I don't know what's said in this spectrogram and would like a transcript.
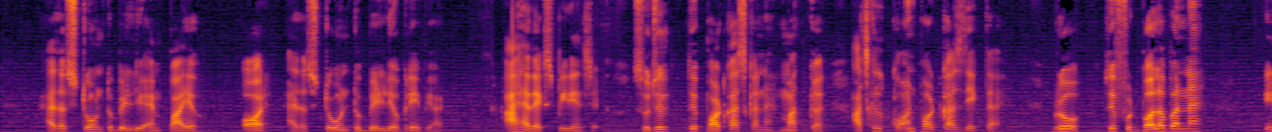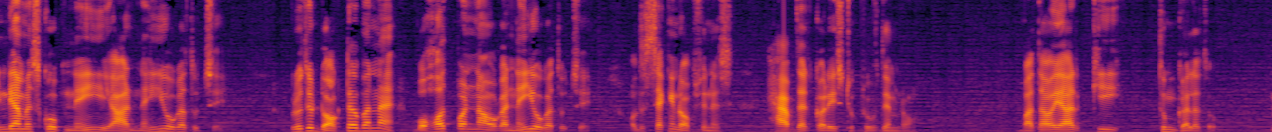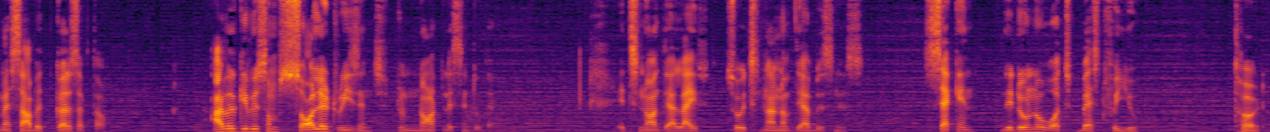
as a stone to build your empire or as a stone to build your graveyard. I have experienced it. Sujal तुझे पॉडकास्ट करना है मत कर। आजकल कौन podcast देखता है? Bro तुझे फुटबॉलर बनना है? इंडिया में स्कोप नहीं है यार नहीं होगा तुझसे। ब्रो तुझे डॉक्टर बनना है? बहुत पढ़ना होगा नहीं होगा तुझसे। और the second option is have that courage to prove them wrong बताओ यार कि तुम गलत हो। मैं साबित कर सकता हूँ। I will give you some solid reasons to not listen to them It's not their life, so it's none of their business. Second, they don't know what's best for you. Third,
